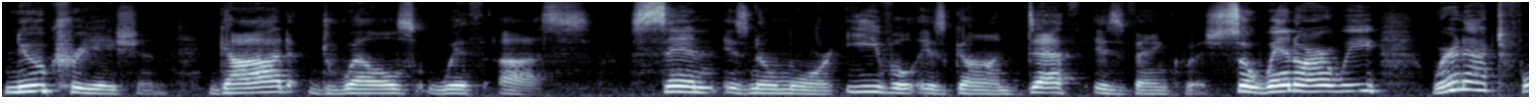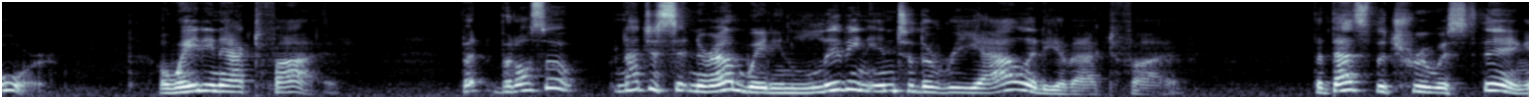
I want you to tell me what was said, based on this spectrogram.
New creation. God dwells with us. Sin is no more. Evil is gone. Death is vanquished. So when are we? We're in Act 4, awaiting Act 5. But, but also not just sitting around waiting, living into the reality of Act 5 that that's the truest thing.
